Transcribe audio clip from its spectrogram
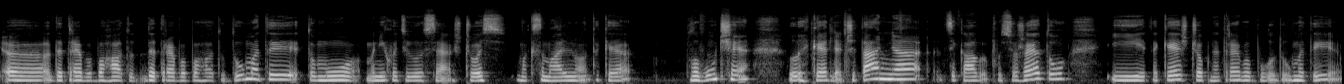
е, де треба багато, де треба багато думати. Тому мені хотілося щось максимально таке плавуче, легке для читання, цікаве по сюжету, і таке, щоб не треба було думати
